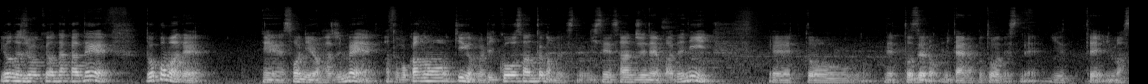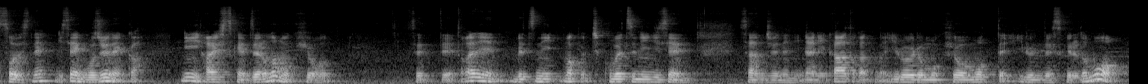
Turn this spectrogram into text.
うような状況の中でどこまでえ、ソニーをはじめあと他の企業もリコーさんとかもですね2030年までにえー、っとネットゼロみたいなことをですね言っています。そうですね。2050年か。に排出権ゼロの目標設定とかに別に、まあ、個別に2030年に何かとかいろいろ目標を持っているんですけれども、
